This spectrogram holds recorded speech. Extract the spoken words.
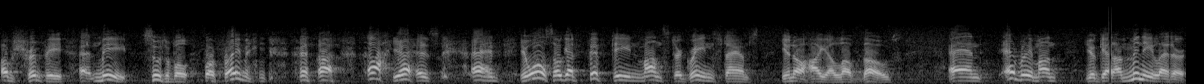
of Shrimpy and me, suitable for framing. Ah, yes, and you also get 15 monster green stamps. You know how you love those. And every month you get a mini letter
